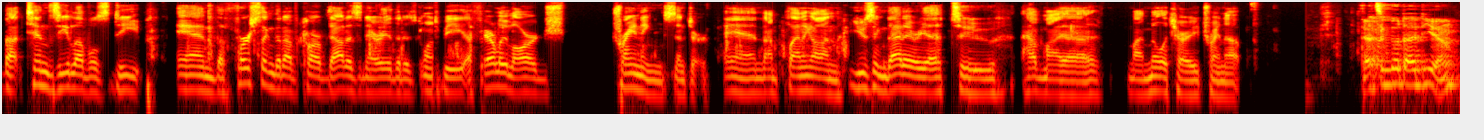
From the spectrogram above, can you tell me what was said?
about ten z levels deep, and the first thing that I've carved out is an area that is going to be a fairly large training center, and I'm planning on using that area to have my uh, my military train up. That's a good idea.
